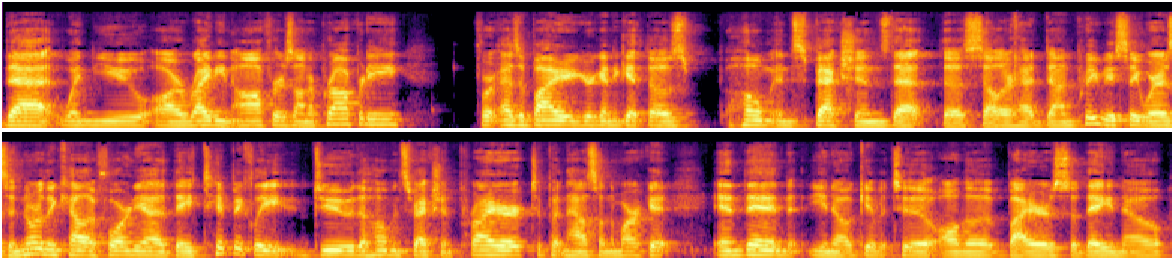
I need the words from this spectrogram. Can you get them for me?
that when you are writing offers on a property, for as a buyer, you're going to get those home inspections that the seller had done previously. Whereas in Northern California, they typically do the home inspection prior to putting the house on the market, and then you know give it to all the buyers so they know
